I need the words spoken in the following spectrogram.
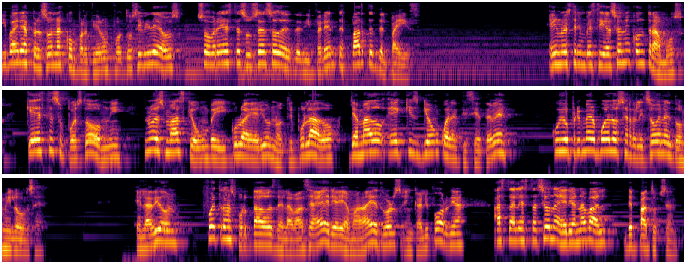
y varias personas compartieron fotos y videos sobre este suceso desde diferentes partes del país. En nuestra investigación encontramos que este supuesto ovni no es más que un vehículo aéreo no tripulado llamado X-47B, cuyo primer vuelo se realizó en el 2011. El avión fue transportado desde la base aérea llamada Edwards en California hasta la estación aérea naval de Patuxent.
